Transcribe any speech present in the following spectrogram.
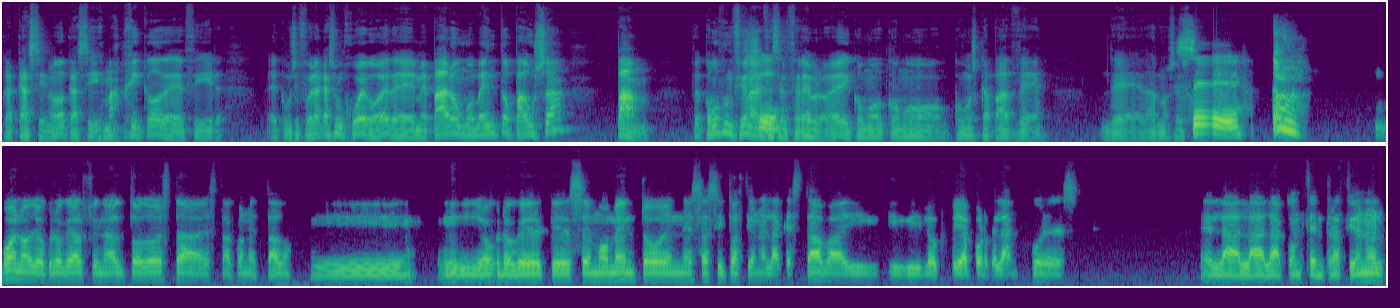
ca- casi, ¿no? Casi mágico, de decir, eh, como si fuera casi un juego, ¿eh? De me paro un momento, pausa, ¡pam! ¿Cómo funciona a Sí. el cerebro, ¿eh? Y cómo, cómo, cómo es capaz de, de darnos eso. Sí, bueno, yo creo que al final todo está, está conectado y, y yo creo que, que ese momento en esa situación en la que estaba y, y lo que veía por delante, pues eh, la, la, la concentración o, el,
